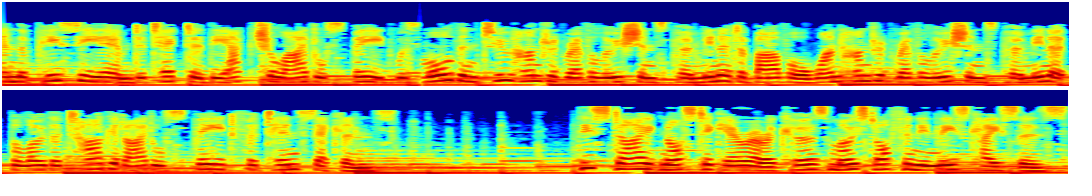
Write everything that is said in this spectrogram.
and the PCM detected the actual idle speed was more than 200 revolutions per minute above or 100 100 revolutions per minute below the target idle speed for 10 seconds. This diagnostic error occurs most often in these cases.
